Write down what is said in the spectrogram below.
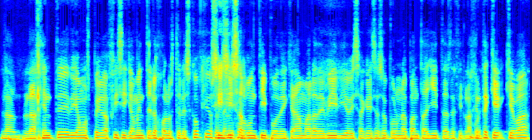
La, la gente, digamos, pega físicamente el ojo a los telescopios. Sí, ¿O sí, tenéis sí. algún tipo de cámara de vídeo y sacáis eso por una pantallita? Es decir, la gente que, que va.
